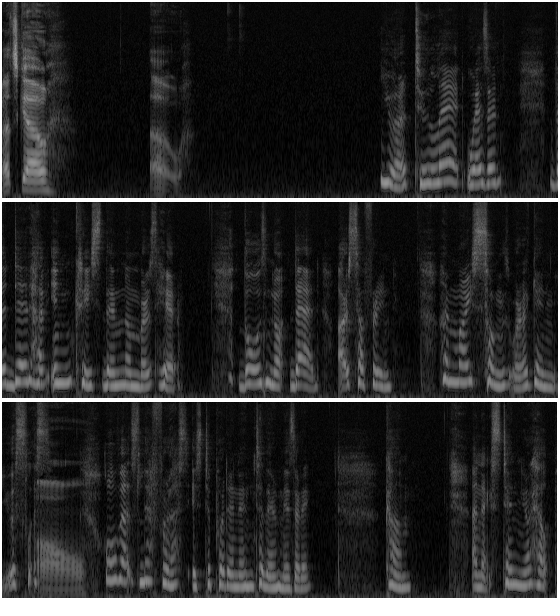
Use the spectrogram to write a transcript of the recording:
Let's go. Oh. You are too late, wizard. The dead have increased their numbers here. Those not dead are suffering, and my songs were again useless. Oh. All that's left for us is to put an end to their misery. Come and extend your help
